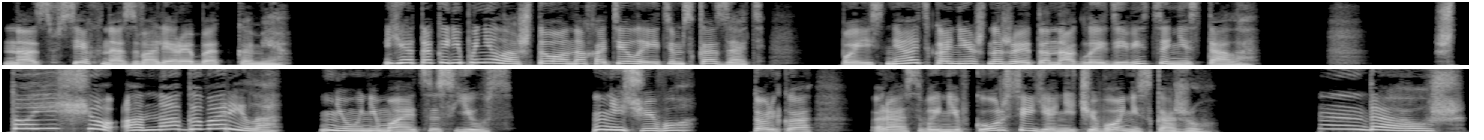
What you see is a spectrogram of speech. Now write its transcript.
Нас всех назвали Ребекками. Я так и не поняла, что она хотела этим сказать. Пояснять, конечно же, эта наглая девица не стала. «Что еще она говорила?» — не унимается Сьюз. «Ничего. Только, раз вы не в курсе, я ничего не скажу». «Да уж».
